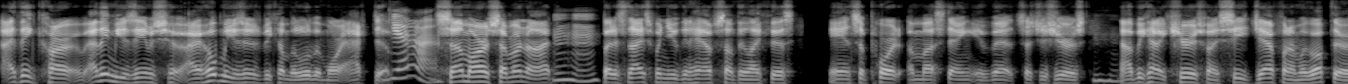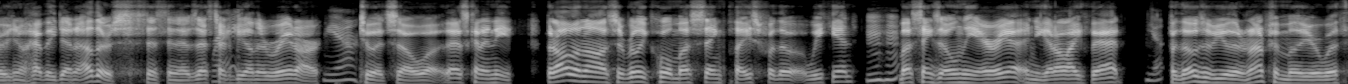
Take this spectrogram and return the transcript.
I think car. I think museums. I hope museums become a little bit more active. yeah. Some are, some are not. Mm-hmm. But it's nice when you can have something like this and support a Mustang event such as yours. hmm I'll be kind of curious when I see Jeff when I'm gonna go up there. You know, have they done others since then? Has that started to be on their radar Yeah. to it? So uh, that's kind of neat. But all in all, it's a really cool Mustang place for the weekend. Mm-hmm. Mustangs own the area, and you gotta like that. Yeah. For those of you that are not familiar with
